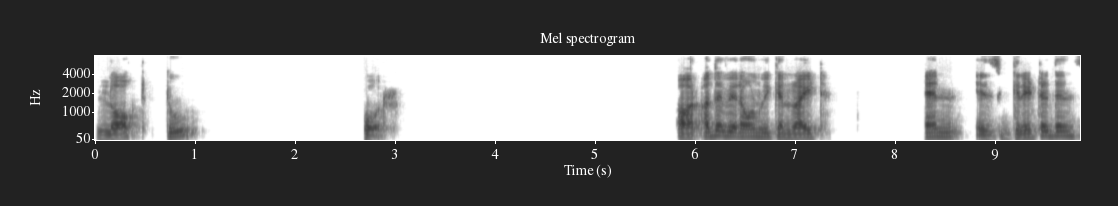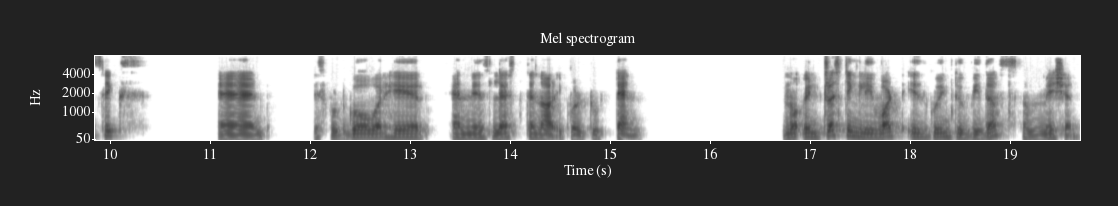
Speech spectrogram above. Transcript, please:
locked to 4 or other way around we can write n is greater than 6 and this would go over here n is less than or equal to 10 now interestingly what is going to be the summation?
